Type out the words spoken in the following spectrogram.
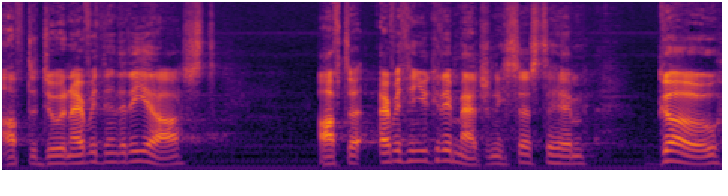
after doing everything that he asked, after everything you could imagine, he says to him, Go,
